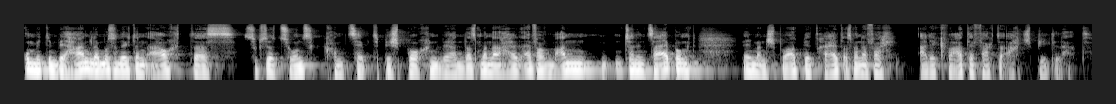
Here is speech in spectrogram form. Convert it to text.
Und mit dem Behandler muss natürlich dann auch das Substitutionskonzept besprochen werden, dass man halt einfach wann, zu dem Zeitpunkt, wenn man Sport betreibt, dass man einfach adäquate Faktor 8 Spiegel hat.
